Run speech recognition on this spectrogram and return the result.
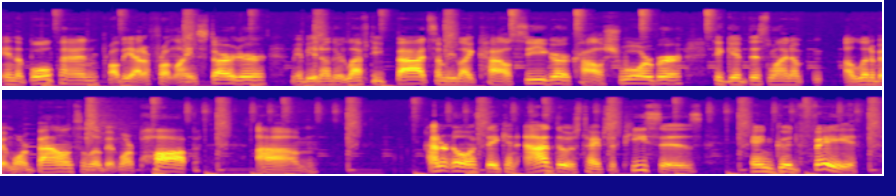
in the bullpen, probably at a frontline starter, maybe another lefty bat, somebody like Kyle Seager, Kyle Schwarber, to give this lineup a little bit more balance, a little bit more pop. Um, I don't know if they can add those types of pieces in good faith,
